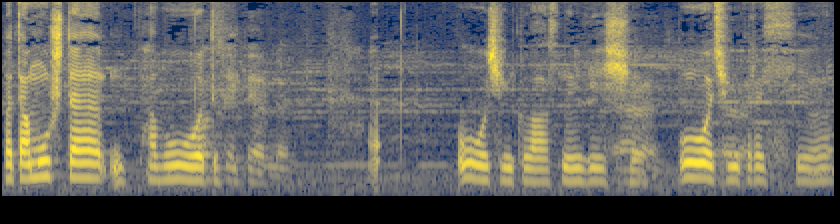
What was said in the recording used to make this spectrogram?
потому что, а вот, очень классные вещи, очень красиво.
